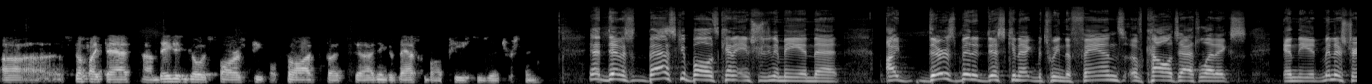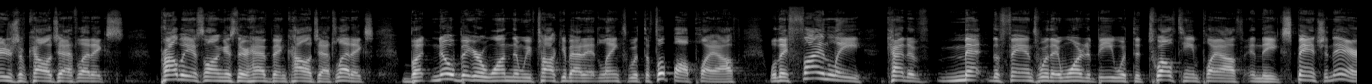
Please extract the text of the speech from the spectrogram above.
uh, stuff like that. Um, they didn't go as far as people thought, but uh, I think the basketball piece is interesting. Yeah, Dennis, basketball is kind of interesting to me in that I there's been a disconnect between the fans of college athletics and the administrators of college athletics probably as long as there have been college athletics, but no bigger one than we've talked about at length with the football playoff. Well, they finally kind of met the fans where they wanted to be with the 12 team playoff and the expansion there.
